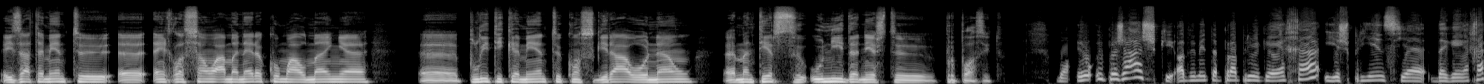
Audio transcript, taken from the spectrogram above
exatamente uh, em relação à maneira como a Alemanha politicamente conseguirá ou não manter-se unida neste propósito. Bom, eu, eu já acho que, obviamente, a própria guerra e a experiência da guerra,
